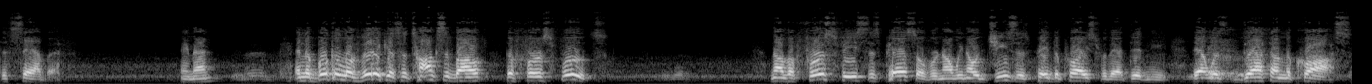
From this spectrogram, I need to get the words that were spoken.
the Sabbath. Amen? Amen. In the book of Leviticus, it talks about the first fruits. Now, the first feast is Passover. Now, we know Jesus paid the price for that, didn't he? That was death on the cross.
